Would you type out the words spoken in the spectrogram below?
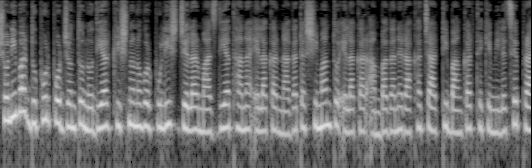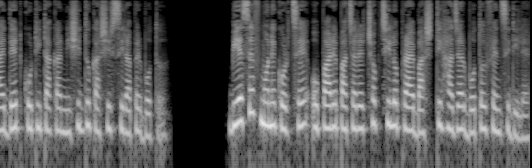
শনিবার দুপুর পর্যন্ত নদিয়ার কৃষ্ণনগর পুলিশ জেলার মাঝদিয়া থানা এলাকার নাগাটা সীমান্ত এলাকার আমবাগানে রাখা চারটি বাংকার থেকে মিলেছে প্রায় দেড় কোটি টাকার নিষিদ্ধ কাশির সিরাপের বোতল। বিএসএফ মনে করছে, ও পারে পাচারের ছক ছিল প্রায় বাষট্টি হাজার বোতল ফেন্সিডিলের।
